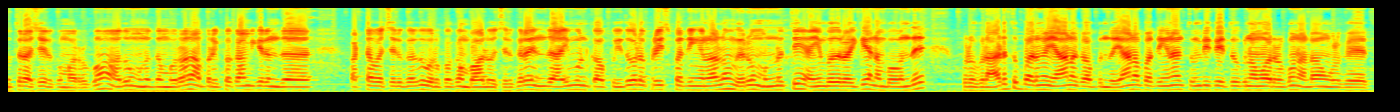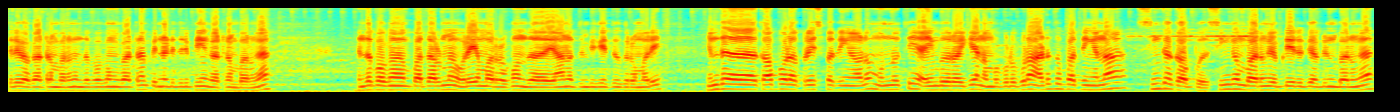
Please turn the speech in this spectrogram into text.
உத்தராட்சி இருக்க மாதிரி இருக்கும். அதுவும் முந்நூற்றம்பது ரூபா தான். அப்புறம் இப்போ காமிக்கிற இந்த பட்டை வச்சுருக்கிறது ஒரு பக்கம் பால் வச்சுருக்கிற இந்த ஐமூன் காப்பு. இதோட ப்ரைஸ் பார்த்தீங்கன்னாலும் வெறும் முந்நூற்றி ஐம்பது ரூபாய்க்கே நம்ம வந்து கொடுக்குறோம். அடுத்து பாருங்கள் யானை காப்பு. இந்த யானை பார்த்தீங்கன்னா தும்பிக்கை தூக்குன மாதிரி இருக்கும். நல்லா உங்களுக்கு தெளிவாக காட்டுறேன் பாருங்கள் இந்த பக்கம் காட்டுறேன் பின்னாடி திருப்பியும் காட்டுறேன் பாருங்கள் எந்த பக்கம் பார்த்தாலுமே ஒரே மாதிரி இருக்கும். இந்த யானை தும்பிக்கை தூக்குற மாதிரி. இந்த காப்போட ப்ரைஸ் பார்த்தீங்கனாலும் முந்நூற்றி ஐம்பது ரூபாய்க்கே நம்ம கொடுக்குறோம். அடுத்து பார்த்தீங்கன்னா சிங்க காப்பு. சிங்கம் பாருங்கள் எப்படி இருக்குது அப்படின்னு பாருங்கள்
